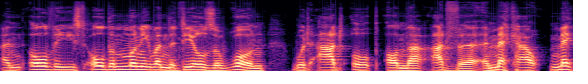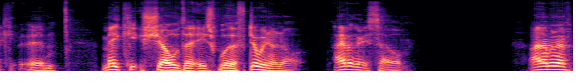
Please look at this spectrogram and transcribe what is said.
and all these, all the money when the deals are won would add up on that advert and make out make um, make it show that it's worth doing or not. I haven't got it set up, and I'm gonna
